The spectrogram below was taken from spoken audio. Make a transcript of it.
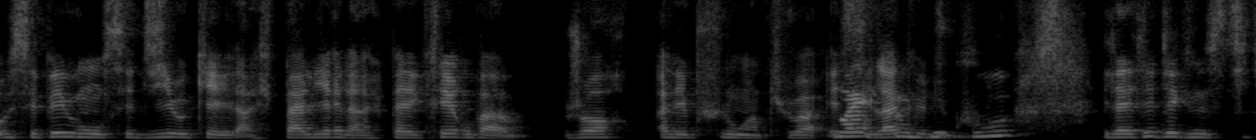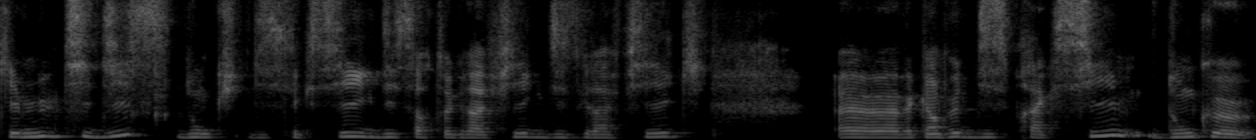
au CP où on s'est dit, OK, il n'arrive pas à lire, il n'arrive pas à écrire, on va genre aller plus loin, tu vois. Et c'est là que du coup, il a été diagnostiqué multidys, donc dyslexique, dysorthographique, dysgraphique, euh, avec un peu de dyspraxie. Donc euh,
